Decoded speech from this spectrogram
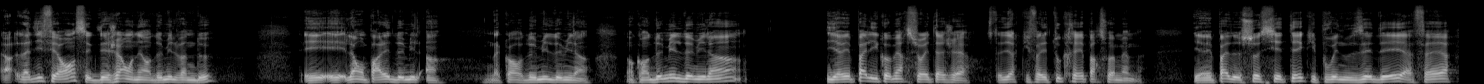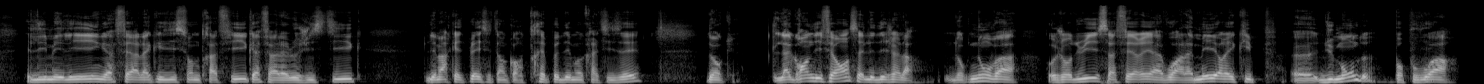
Alors, la différence, c'est que déjà, on est en 2022. Et, et là, on parlait de 2001. d'accord? 2000-2001. Donc en 2000-2001, il n'y avait pas l'e-commerce sur étagère, c'est-à-dire qu'il fallait tout créer par soi-même. Il n'y avait pas de société qui pouvait nous aider à faire l'emailing, à faire l'acquisition de trafic, à faire la logistique. Les marketplaces étaient encore très peu démocratisés. Donc la grande différence, elle est déjà là. Donc nous, on va aujourd'hui s'affairer à avoir la meilleure équipe euh, du monde pour pouvoir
